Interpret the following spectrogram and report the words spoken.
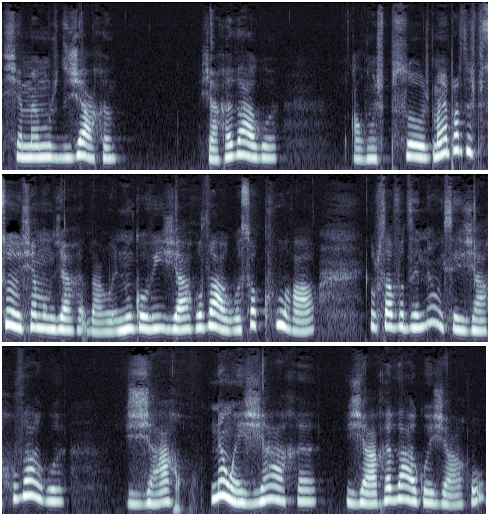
chamamos de jarra. Jarra d'água. Algumas pessoas, a maior parte das pessoas chamam de jarra d'água. Eu nunca ouvi jarro d'água. Só que lá eles estavam a dizer: não, isso é jarro d'água. Jarro. Não é jarra. Jarra d'água. Jarro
